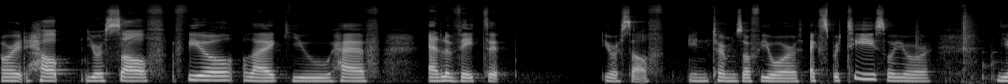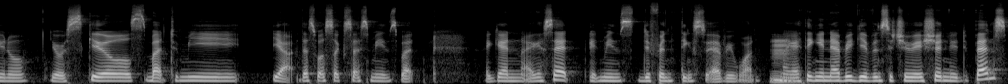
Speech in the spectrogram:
or it helped yourself feel like you have elevated yourself in terms of your expertise or your you know your skills. But to me yeah that's what success means. But again like i said it means different things to everyone. Mm. Like i think in every given situation it depends.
